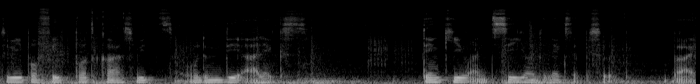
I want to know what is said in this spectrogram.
the Leap of Faith podcast with Olumide Alex. Thank you and see you on the next episode. Bye.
